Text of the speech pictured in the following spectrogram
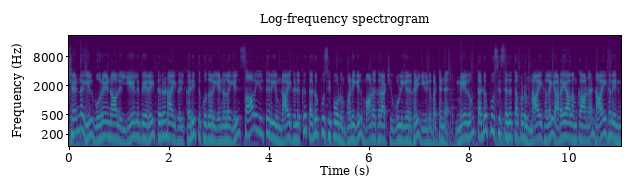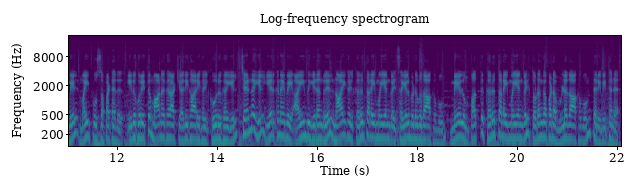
சென்னையில் ஒரே நாளில் ஏழு பேரை தெருநாய்கள் கடித்து குதறிய நிலையில் சாலையில் தெரியும் நாய்களுக்கு தடுப்பூசி போடும் பணியில் மாநகராட்சி ஊழியர்கள் ஈடுபட்டனர். மேலும் தடுப்பூசி செலுத்தப்படும் நாய்களை அடையாளம் காண நாய்களின் மேல் மை பூசப்பட்டது. இதுகுறித்து மாநகராட்சி அதிகாரிகள் கூறுகையில் சென்னையில் ஏற்கனவே ஐந்து இடங்களில் நாய்கள் கருத்தடை மையங்கள் செயல்படுவதாகவும் மேலும் பத்து கருத்தடை மையங்கள் தொடங்கப்பட உள்ளதாகவும் தெரிவித்தனர்.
